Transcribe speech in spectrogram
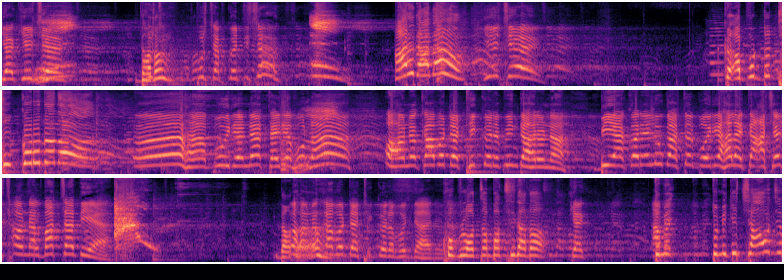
কে কি হয়েছে দাদা? পুস্তাপ করে দিছে আরে দাদা! কি হয়েছে কাপড়টা ঠিক করো দাদা। হ্যাঁ বুইরে না তাইরে বলা ওহন কাপড়টা ঠিক করে পিনতে হারো না। বিয়া করে লুগা তোর বইরে হালাইতে আছে ছাউনাল বাচ্চা দিয়া। দাদা। কাপড়টা ঠিক করে বুঝতে হারো খুব লজ্জা পাচ্ছি দাদা। কে- তুমি তুমি কি চাও যে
